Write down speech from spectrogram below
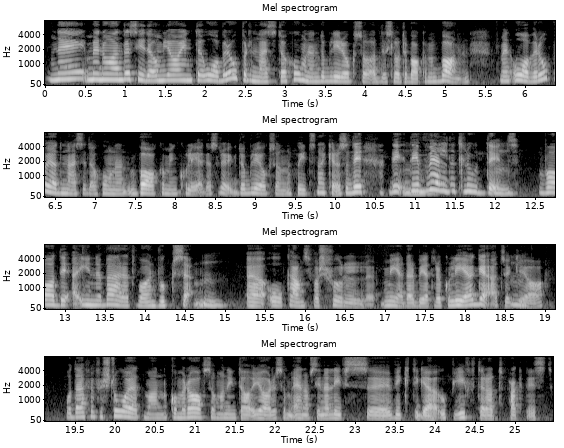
nej, men å andra sidan om jag inte åberopar den här situationen då blir det också att det slår tillbaka mot barnen. Men åberopar jag den här situationen bakom min kollegas rygg då blir jag också en skitsnackare. Så det, det, det är väldigt luddigt Mm. vad det innebär att vara en vuxen. Mm. eh, och ansvarsfull medarbetare och kollega tycker Mm. jag. Och därför förstår jag att man kommer av sig om man inte gör det som en av sina livsviktiga uppgifter att faktiskt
